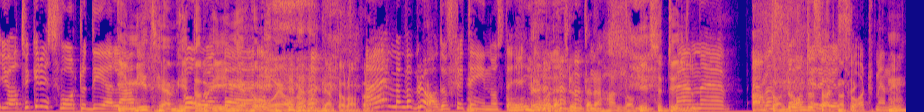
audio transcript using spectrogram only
jag tycker det är svårt att dela I mitt hem hittar du boende- inget hår avloppet kan jag tala om för dig. Nej, men vad bra. Då flyttar jag in hos Min dig. toalett luktade hallon. It's a deal. Men eh, Anton, du har inte är sagt någonting. svårt jag. Mm.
